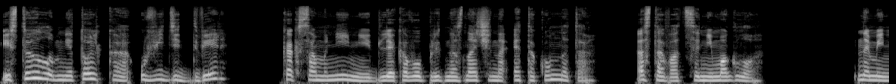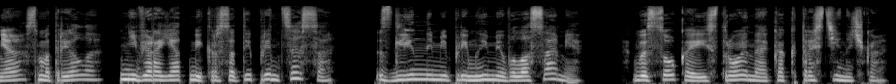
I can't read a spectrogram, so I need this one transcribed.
И стоило мне только увидеть дверь, как сомнений, для кого предназначена эта комната, оставаться не могло. На меня смотрела невероятной красоты принцесса с длинными прямыми волосами, высокая и стройная, как тростиночка.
